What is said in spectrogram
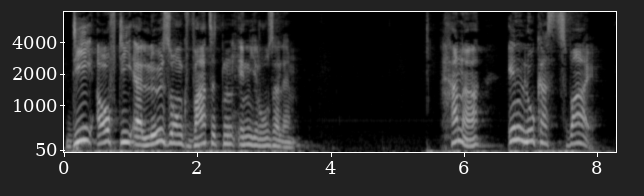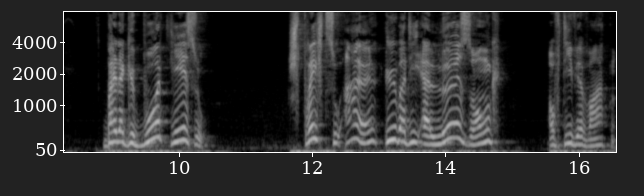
die auf die Erlösung warteten in Jerusalem. Hannah in Lukas 2 bei der Geburt Jesu spricht zu allen über die Erlösung, auf die wir warten.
